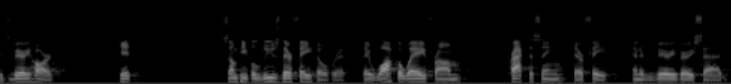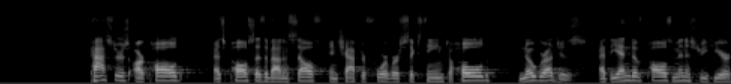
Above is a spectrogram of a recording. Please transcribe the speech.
It's very hard. It some people lose their faith over it. They walk away from practicing their faith and it's very, very sad. Pastors are called, as Paul says about himself in chapter 4, verse 16, to hold no grudges. At the end of Paul's ministry here,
